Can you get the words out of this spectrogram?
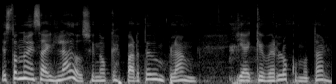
esto no es aislado, sino que es parte de un plan y hay que verlo como tal.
